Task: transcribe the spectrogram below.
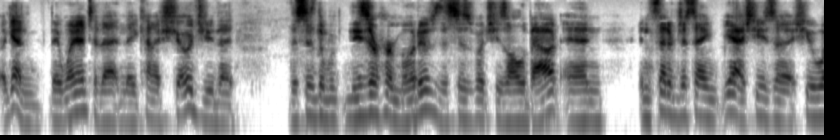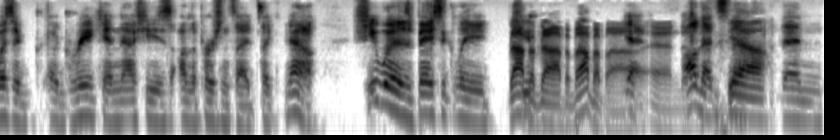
again, they went into that and they kind of showed you that this is the these are her motives, this is what she's all about, and instead of just saying, yeah, she's a she was a, a Greek and now she's on the Persian side, it's like no, she was basically Blah she- blah blah blah blah blah blah. Yeah, and, uh, all that stuff. Yeah. Then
